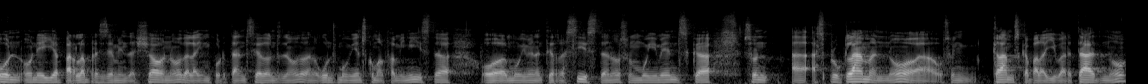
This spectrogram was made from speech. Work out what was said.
on, on ella parla precisament d'això, no? de la importància doncs, no? d'alguns moviments com el feminista o el moviment antiracista, no? són moviments que són, eh, es proclamen, no? eh, o són clams cap a la llibertat no?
